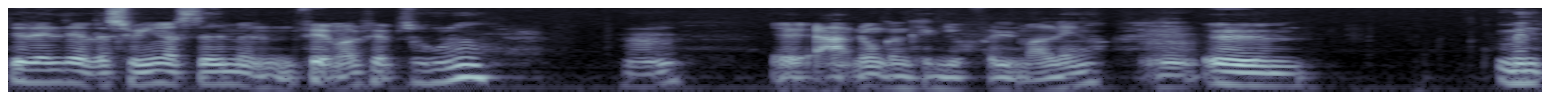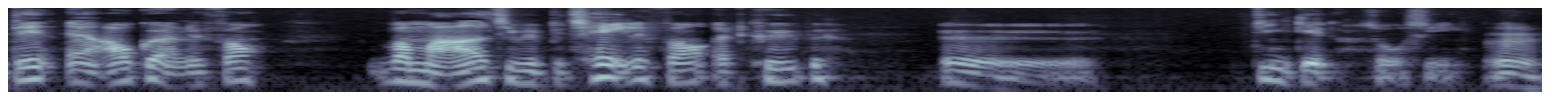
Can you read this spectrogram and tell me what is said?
Det er den der, der svinger et sted mellem 95 og 100. Mm. Øh, ja, nogle gange kan den jo falde meget længere. Mm. Øh, men den er afgørende for, hvor meget de vil betale for at købe øh, din gæld, så at sige. Mm.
